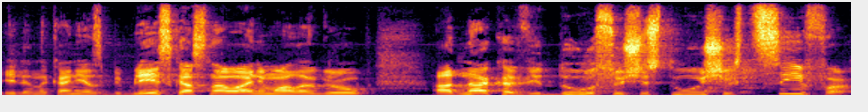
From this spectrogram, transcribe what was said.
или, наконец, библейское основание малых групп – Однако, ввиду существующих цифр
